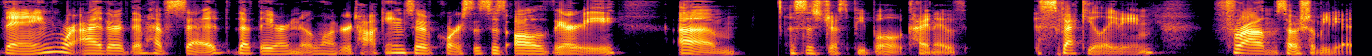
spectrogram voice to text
thing where either of them have said that they are no longer talking. So of course, this is all very um this is just people kind of speculating from social media.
